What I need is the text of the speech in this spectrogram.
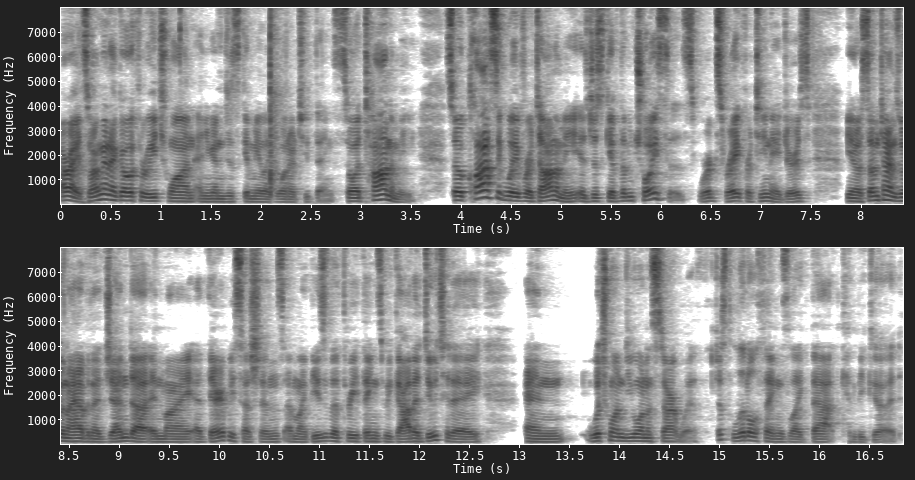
All right, so I'm going to go through each one and you're going to just give me like one or two things. So autonomy. So a classic way for autonomy is just give them choices. Works great for teenagers. You know, sometimes when I have an agenda in my at therapy sessions, I'm like, these are the three things we got to do today. And which one do you want to start with? Just little things like that can be good.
